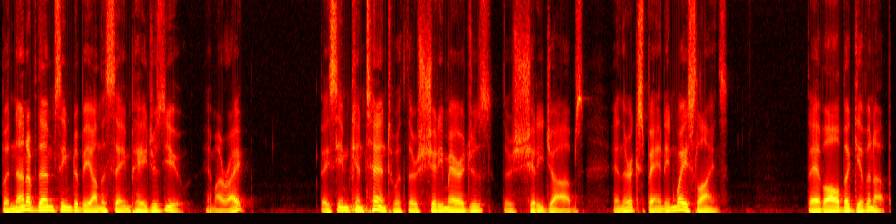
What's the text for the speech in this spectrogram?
but none of them seem to be on the same page as you. Am I right? They seem content with their shitty marriages, their shitty jobs, and their expanding waistlines. They have all but given up.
